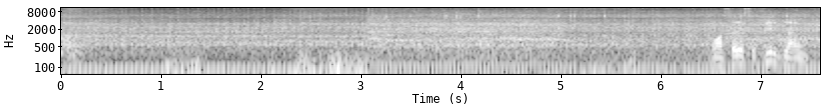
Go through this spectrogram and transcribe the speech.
Uf. Vamos a hacer ese hill climb.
